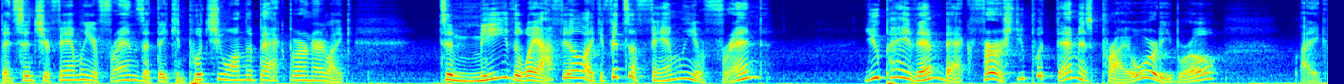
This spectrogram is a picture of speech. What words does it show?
that since your family or friends that they can put you on the back burner, like to me, the way I feel, like if it's a family or friend, you pay them back first. You put them as priority, bro. Like,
